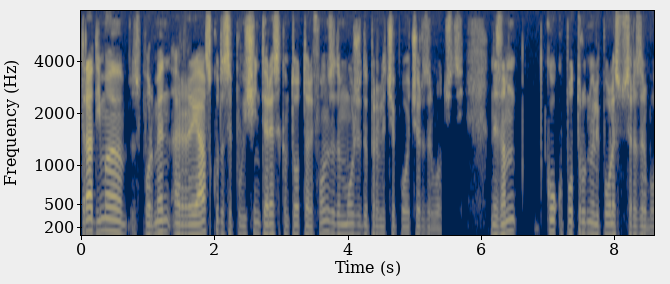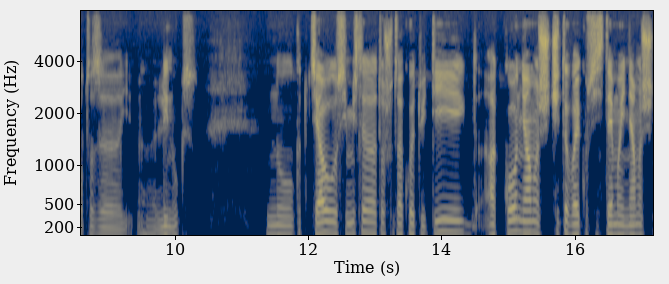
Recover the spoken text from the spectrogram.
трябва да има, според мен, рязко да се повиши интереса към този телефон, за да може да привлече повече разработчици. Не знам колко по-трудно или по-лесно се разработва за Linux, но като цяло си мисля точно това, което и ти. Ако нямаш читава екосистема и нямаш...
